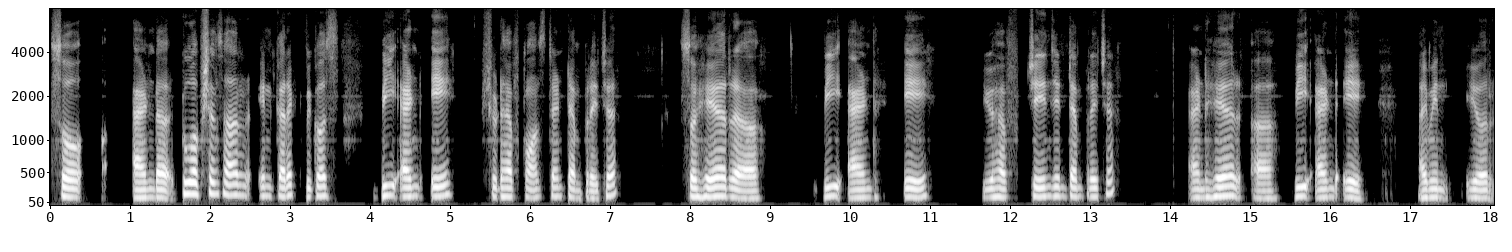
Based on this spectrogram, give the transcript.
So, and uh, two options are incorrect because B and A should have constant temperature. So here uh, B and A, you have change in temperature. And here uh, B and A, I mean your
